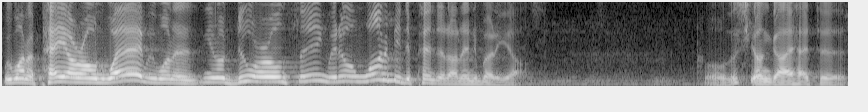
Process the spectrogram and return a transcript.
We want to pay our own way. We want to you know, do our own thing. We don't want to be dependent on anybody else. Well, this young guy had to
